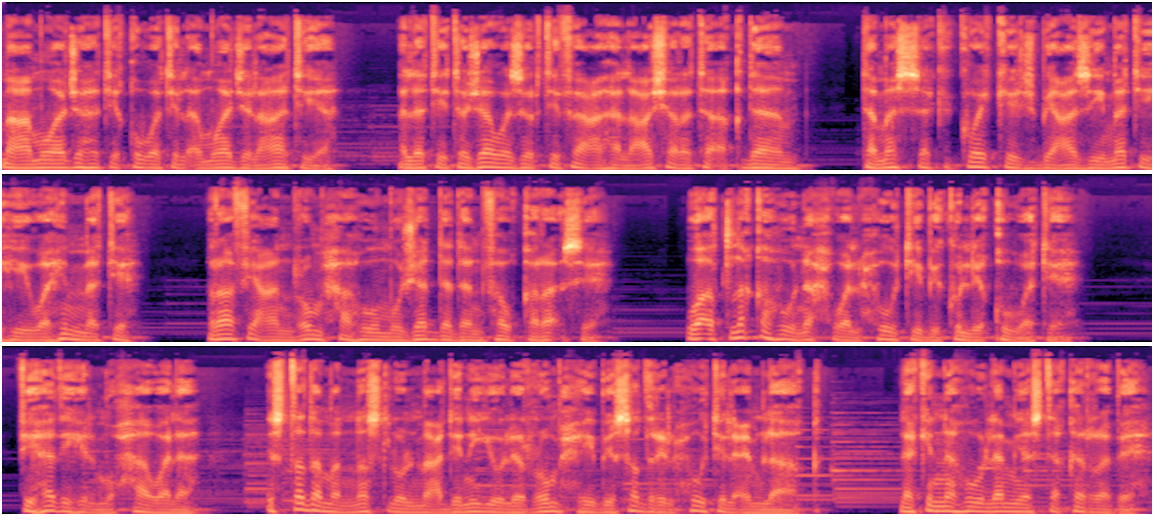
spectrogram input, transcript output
مع مواجهة قوة الأمواج العاتية التي تجاوز ارتفاعها العشرة أقدام تمسك كويكيج بعزيمته وهمته رافعا رمحه مجددا فوق رأسه وأطلقه نحو الحوت بكل قوته. في هذه المحاولة اصطدم النصل المعدني للرمح بصدر الحوت العملاق لكنه لم يستقر به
